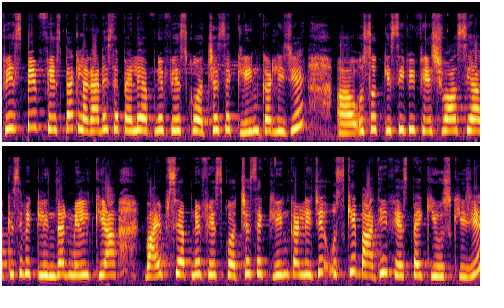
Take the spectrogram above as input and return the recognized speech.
फेस पे फेस पैक लगाने से पहले अपने फेस को अच्छे से क्लीन कर लीजिए। उसको किसी भी फेस वॉश या किसी भी क्लिनजर मिल्क या वाइप से अपने फेस को अच्छे से क्लीन कर लीजिए। उसके बाद ही फेस पैक यूज़ कीजिए।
